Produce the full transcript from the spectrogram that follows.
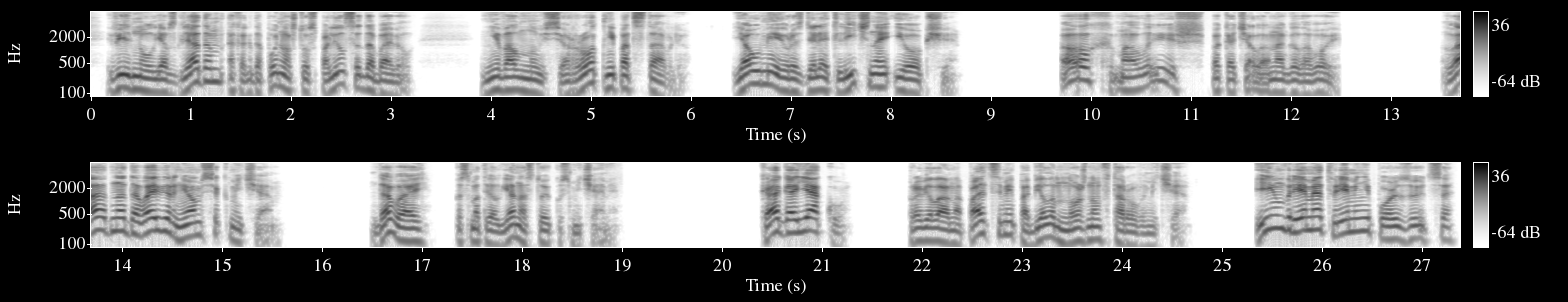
— вильнул я взглядом, а когда понял, что спалился, добавил. Не волнуйся, рот не подставлю. Я умею разделять личное и общее. Ох, малыш, — покачала она головой. Ладно, давай вернемся к мечам. Давай, — посмотрел я на стойку с мечами. Кагаяку, Провела она пальцами по белым ножнам второго меча. Им время от времени пользуются,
